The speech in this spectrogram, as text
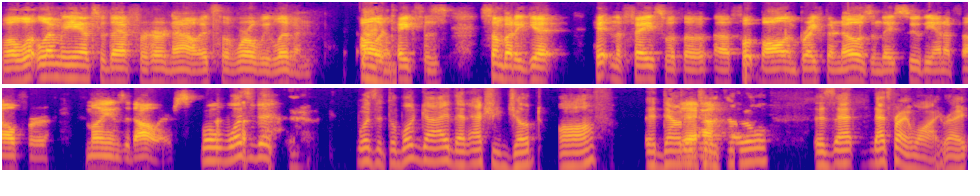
Well, let, let me answer that for her now. It's the world we live in. All it takes is somebody get hit in the face with a, a, football and break their nose, and they sue the NFL for millions of dollars. Well, wasn't it? Was it the one guy that actually jumped off and down yeah. into the tunnel? Is that that's probably why, right?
